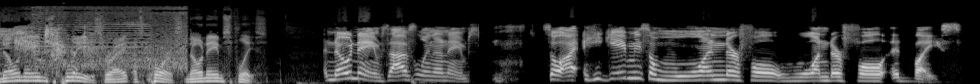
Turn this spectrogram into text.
No names, please. Right? Of course, no names, please. No names. Absolutely no names. So I, he gave me some wonderful, wonderful advice,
